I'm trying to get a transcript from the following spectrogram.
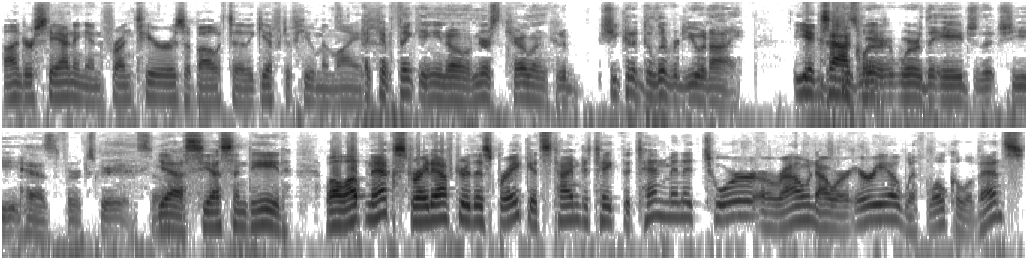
understanding and frontiers about uh, the gift of human life. I kept thinking, you know, Nurse Carolyn could have she could have delivered you and I. Exactly. We're, we're, the age that she has for experience. So. Yes, yes, indeed. Well, up next, right after this break, it's time to take the 10 minute tour around our area with local events.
